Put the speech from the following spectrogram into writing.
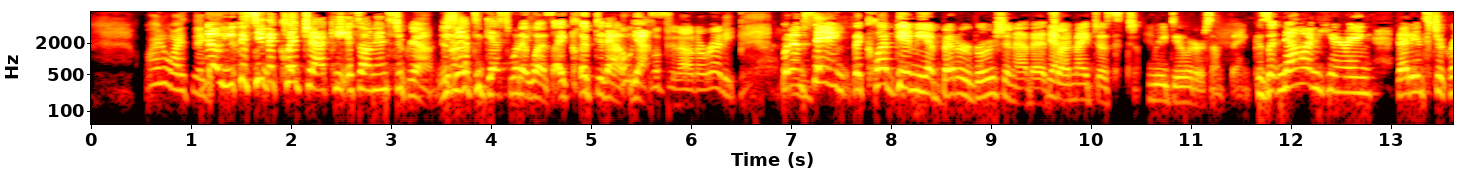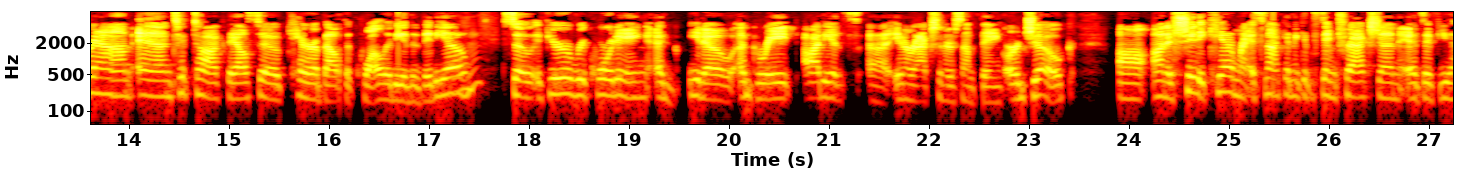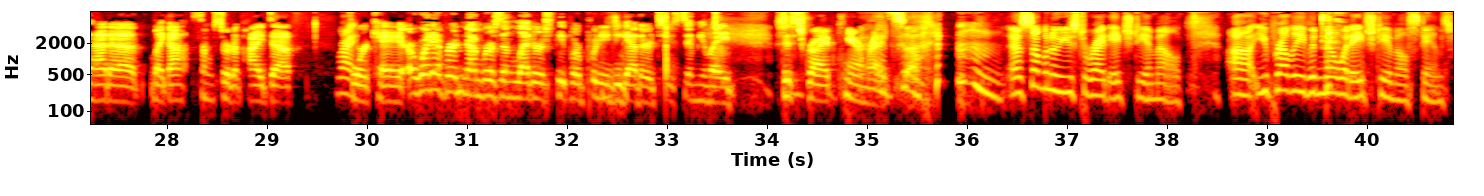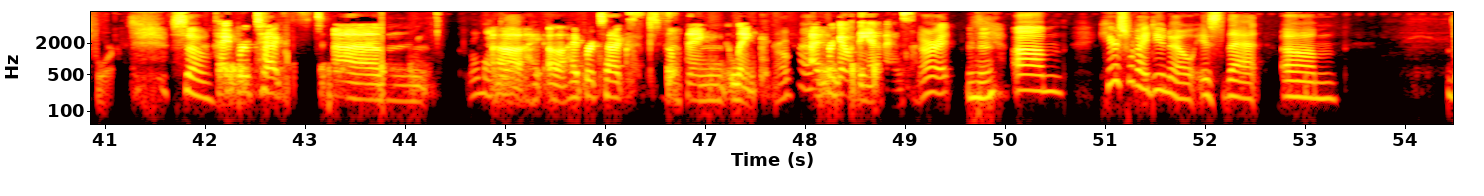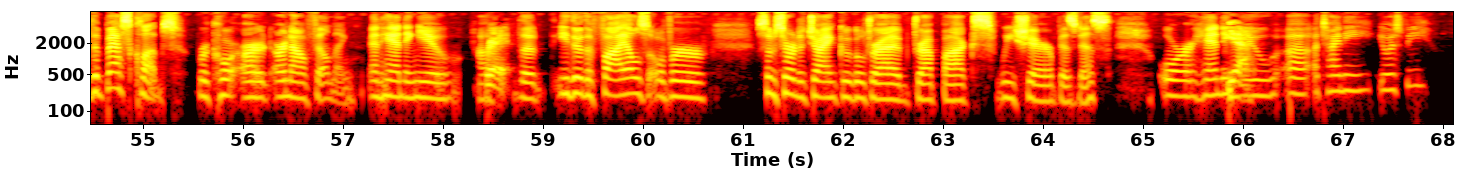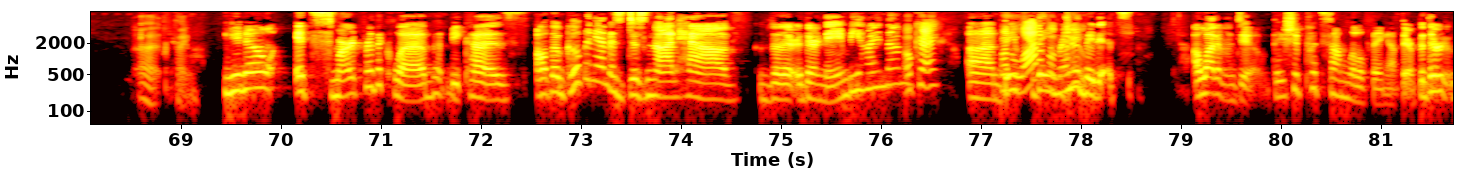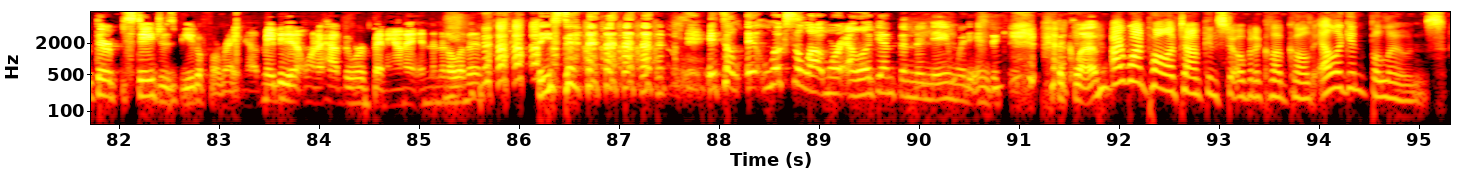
Why do I think? no you can see the clip Jackie it's on Instagram you Is don't it? have to guess what it was I clipped it out Oh, you yes flipped it out already. but I'm saying the club gave me a better version of it so I might just redo it or something because now I'm hearing that Instagram and TikTok they also care about the quality of the video Mhm. So if you're recording a you know a great audience uh, interaction or something or joke uh, on a shitty camera, it's not going to get the same traction as if you had a like a some sort of high def Right. 4K or whatever numbers and letters people are putting together to simulate describe cameras. Uh, as someone who used to write HTML, uh, you probably even know what HTML stands for. So, Hypertext, um, oh my uh, god. hy- uh, hypertext something link. Okay. I forget what the M is. All right. Mhm. Um, here's what I do know is that um, the best clubs record are are now filming and handing you uh, Right. the either the files over some sort of giant Google Drive, Dropbox, we share business, or handing Yeah. you uh, a tiny USB uh, thing. You know, it's smart for the club because although Go Bananas does not have their their name behind them, Okay, um, But they, a lot of them do. renovated. It's, a lot of them do. They should put some little thing up there, but their their stage is beautiful right now. Maybe they don't want to have the word banana in the middle of it. they used to. it's a. It looks a lot more elegant than the name would indicate. The club. I want Paul F. Tompkins to open a club called Elegant Balloons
